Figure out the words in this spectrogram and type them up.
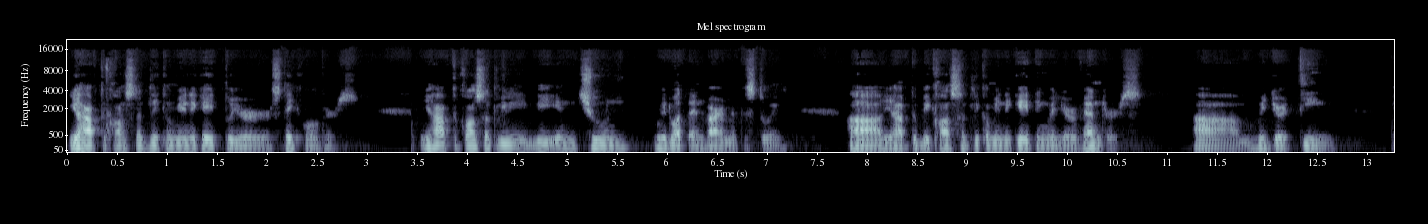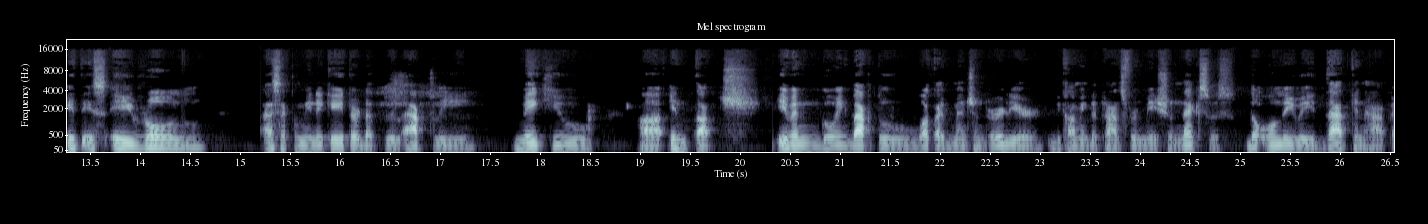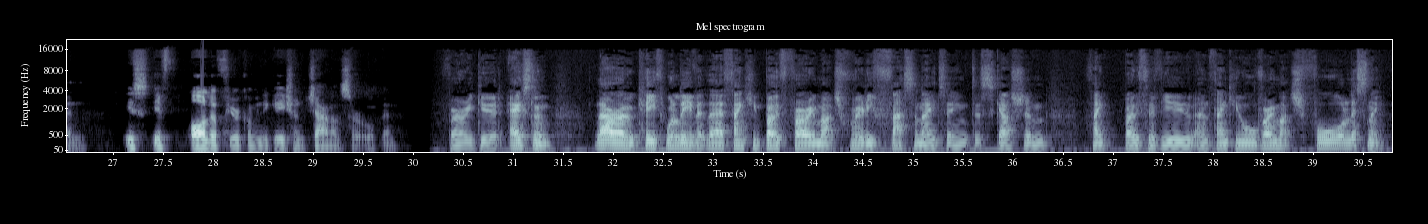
You have to constantly communicate to your stakeholders. You have to constantly be in tune with what the environment is doing uh, you have to be constantly communicating with your vendors, um, with your team. It is a role as a communicator that will actually make you uh, in touch. Even going back to what I mentioned earlier, becoming the transformation nexus, the only way that can happen is if all of your communication channels are open. Very good. Excellent. Lauro, Keith, we'll leave it there. Thank you both very much. Really fascinating discussion thank both of you and thank you all very much for listening.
